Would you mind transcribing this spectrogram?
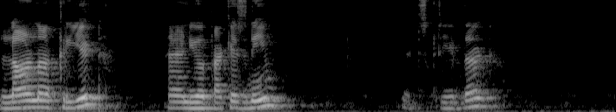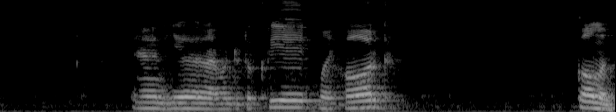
lerna create and your package name? Let's create that. And here I wanted to create my org common.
